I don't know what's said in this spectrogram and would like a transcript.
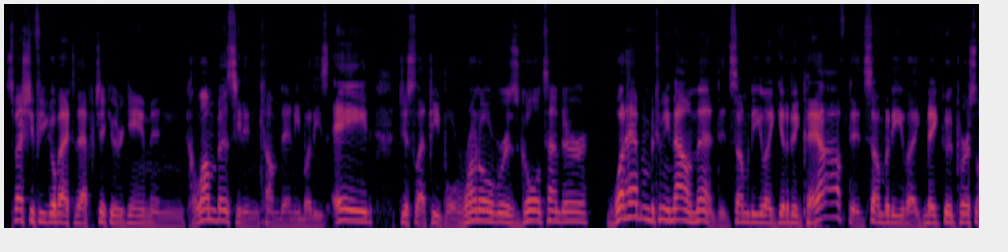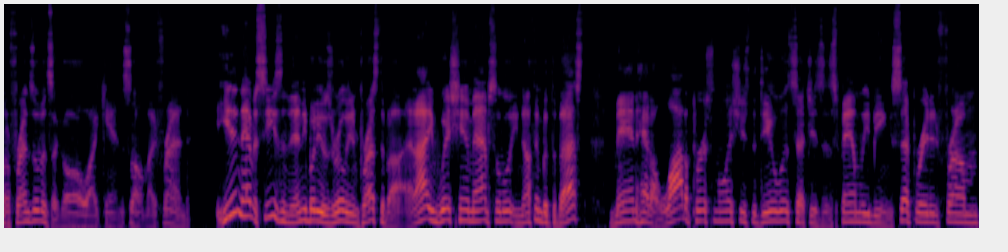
especially if you go back to that particular game in Columbus. He didn't come to anybody's aid, just let people run over his goaltender what happened between now and then? Did somebody like get a big payoff? Did somebody like make good personal friends with him? It's like, oh, I can't insult my friend. He didn't have a season that anybody was really impressed about, and I wish him absolutely nothing but the best. Man had a lot of personal issues to deal with, such as his family being separated from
